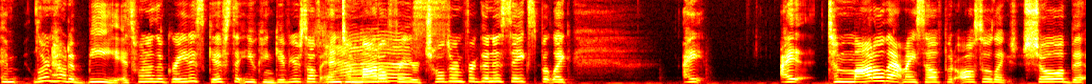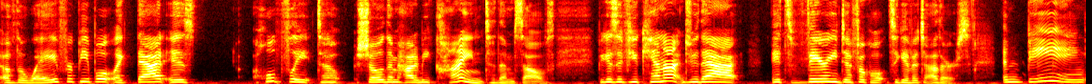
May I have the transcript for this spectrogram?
and learn how to be. It's one of the greatest gifts that you can give yourself and to model for your children for goodness sakes. But like I I to model that myself, but also like show a bit of the way for people, like that is hopefully to show them how to be kind to themselves. Because if you cannot do that, it's very difficult to give it to others. and being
